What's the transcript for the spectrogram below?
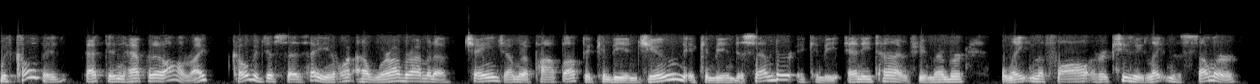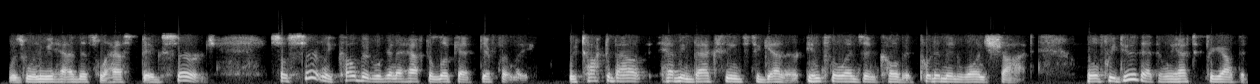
With COVID, that didn't happen at all, right? COVID just says, hey, you know what? Uh, wherever I'm going to change, I'm going to pop up. It can be in June, it can be in December, it can be any time. If you remember, late in the fall, or excuse me, late in the summer was when we had this last big surge. So certainly, COVID we're going to have to look at differently. We talked about having vaccines together, influenza and COVID, put them in one shot. Well, if we do that, then we have to figure out the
